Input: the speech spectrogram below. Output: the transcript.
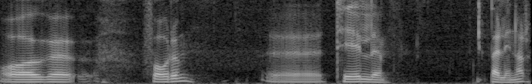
og uh, fórum uh, til uh, Berlínar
